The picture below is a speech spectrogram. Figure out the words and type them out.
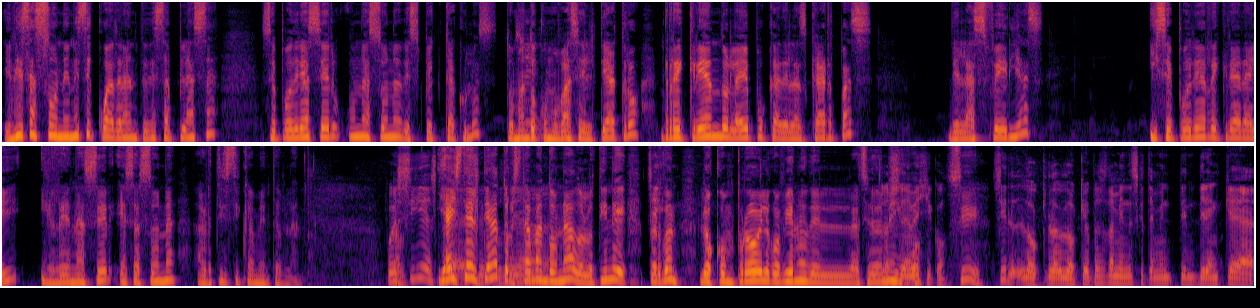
en esa zona, en ese cuadrante de esa plaza, se podría hacer una zona de espectáculos, tomando como base el teatro, recreando la época de las carpas, de las ferias y se podría recrear ahí y renacer esa zona artísticamente hablando. Pues sí, es Y ahí está el teatro, está abandonado, lo tiene, perdón, lo compró el gobierno de la Ciudad de La México. Ciudad de México. Sí. Sí, lo, lo, lo que pasa también es que también tendrían que eh,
